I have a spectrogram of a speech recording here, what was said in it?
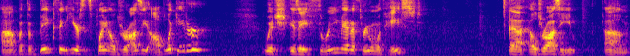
Uh, but the big thing here is it's playing Eldrazi Obligator, which is a three mana three one with haste. Uh, Eldrazi. Um,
